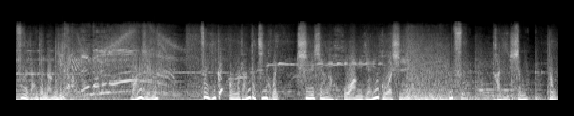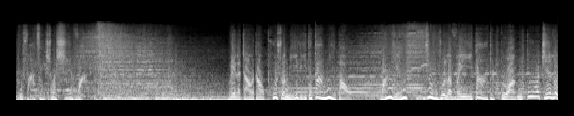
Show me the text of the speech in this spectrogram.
自然的能力。王寅在一个偶然的机会吃下了谎言果实，从此他一生都无法再说实话。为了找到扑朔迷离的大秘宝，王寅进入了伟大的广播之路。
